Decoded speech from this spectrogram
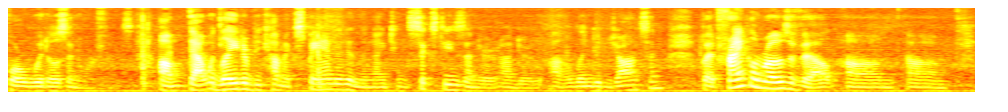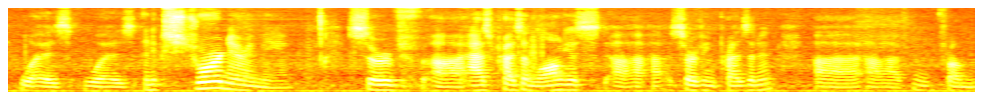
for widows and orphans. Um, That would later become expanded in the 1960s under, under uh, Lyndon Johnson. But Franklin Roosevelt um, um, was, was an extraordinary man, served uh, as president, longest uh, uh, serving president uh, uh, from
